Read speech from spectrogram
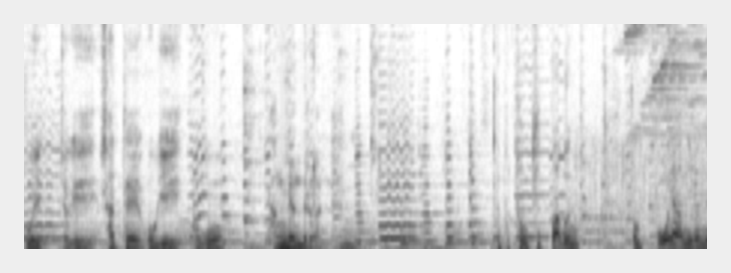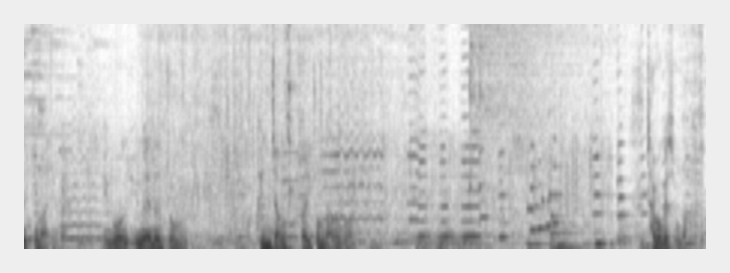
그 저기 사태 고기하고 당면 들어갔네. 근데 보통 국밥은 좀 뽀얀 이런 느낌 아닌가요? 이건 이거는 좀 된장 색깔이 좀 나는 것 같아요. 잘 먹겠습니다.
